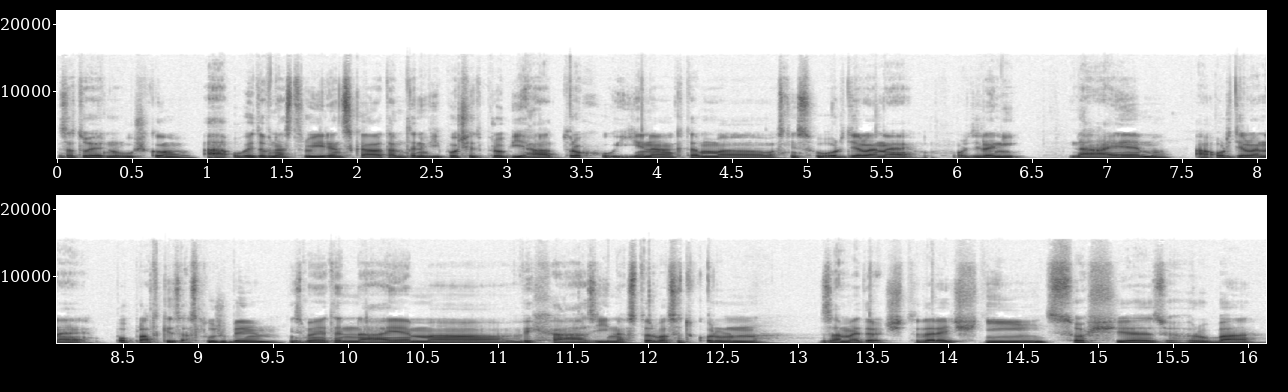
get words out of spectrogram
za to jedno lůžko. A ubytovna strojírenská, tam ten výpočet probíhá trochu jinak, tam eh, vlastně jsou oddělené, oddělený nájem a oddělené poplatky za služby. Nicméně ten nájem eh, vychází na 120 korun za metr čtvereční, což je zhruba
